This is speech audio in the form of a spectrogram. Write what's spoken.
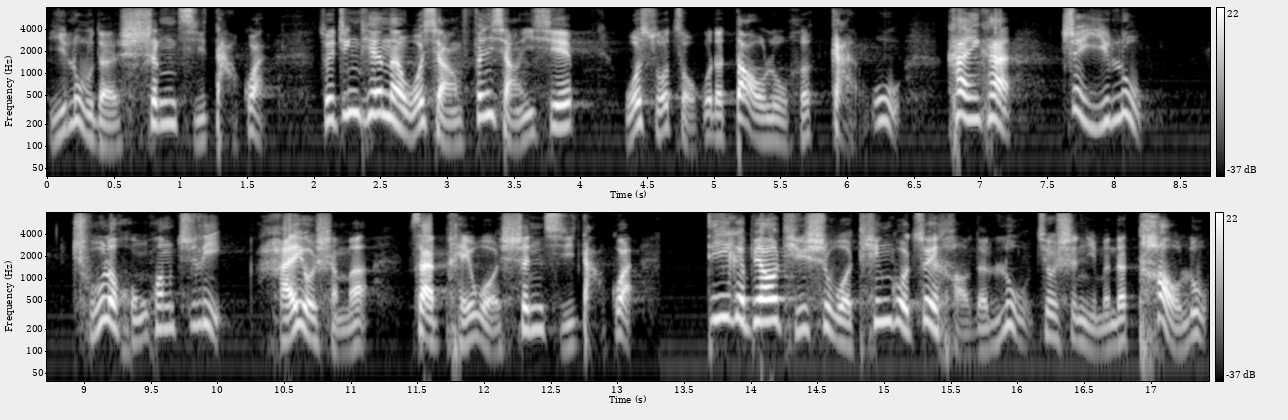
一路的升级打怪。所以今天呢，我想分享一些我所走过的道路和感悟，看一看这一路除了洪荒之力，还有什么在陪我升级打怪。第一个标题是我听过最好的路，就是你们的套路，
